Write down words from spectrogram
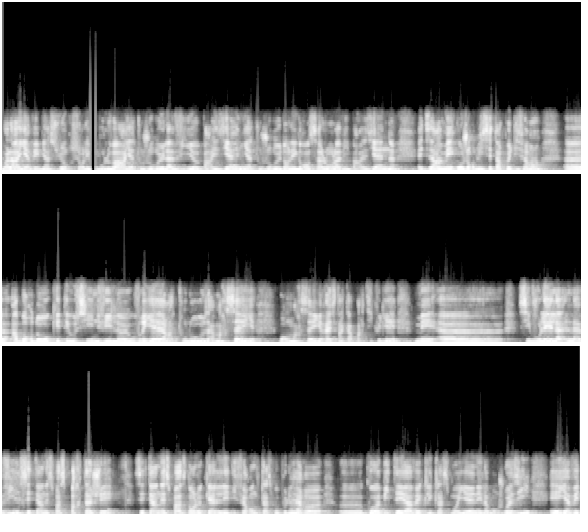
voilà, il y avait bien sûr sur les boulevards, il y a toujours eu la vie parisienne, il y a toujours eu dans les grands salons la vie parisienne, etc. Mais aujourd'hui, c'est un peu différent. à Bordeaux, qui était aussi une ville ouvrière, à Toulouse, à Marseille, bon, Marseille reste un cas particulier, mais euh, si vous voulez, la, ville, c'était un espace partagé, c'était un espace dans lequel les différentes classes populaires euh, euh, cohabitaient avec les classes moyennes et la bourgeoisie, et il y avait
